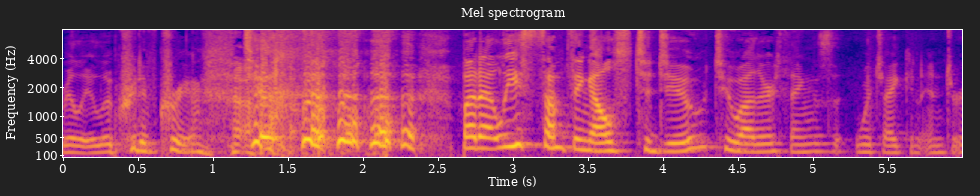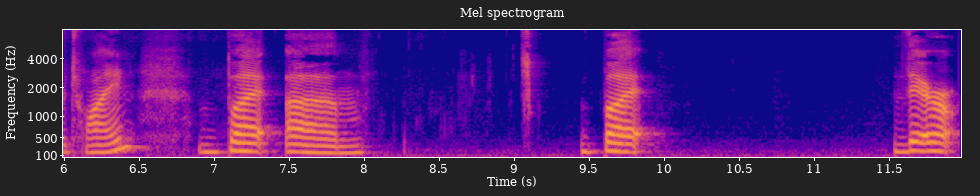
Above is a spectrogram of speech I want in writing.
really lucrative career. but at least something else to do, two other things which I can intertwine. But um but there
